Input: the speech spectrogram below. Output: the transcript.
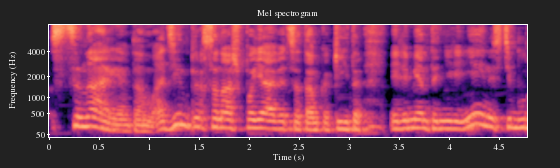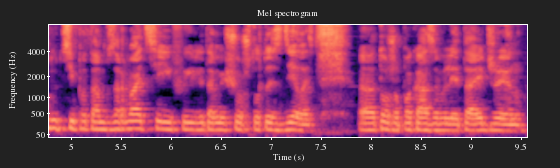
сценарием. Там один персонаж появится, там какие-то элементы нелинейности будут, типа там взорвать сейфы или там еще что-то сделать. Э, тоже показывали это IGN.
